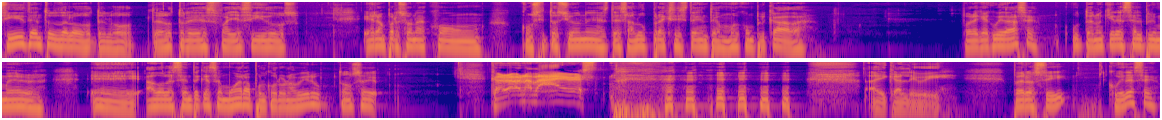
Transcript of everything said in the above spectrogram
sí, dentro de los, de los, de los tres fallecidos, eran personas con, con situaciones de salud preexistentes muy complicadas. Pero hay que cuidarse. Usted no quiere ser el primer eh, adolescente que se muera por coronavirus. Entonces, coronavirus. Ay, Carly B. Pero sí, cuídese.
